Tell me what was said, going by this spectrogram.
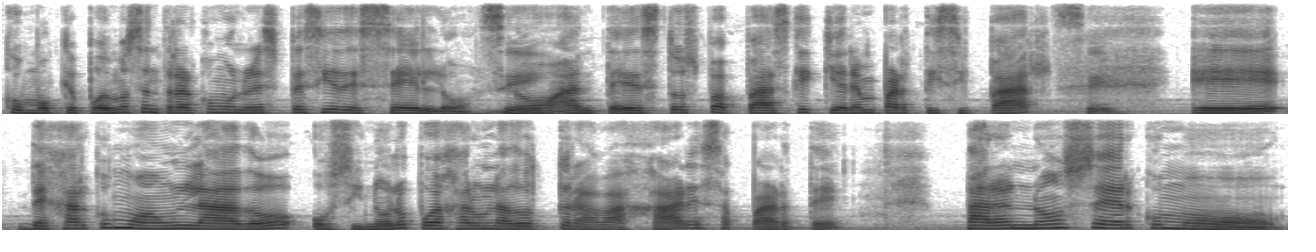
como que podemos entrar como en una especie de celo, ¿no? Ante estos papás que quieren participar. Sí. Eh, dejar como a un lado, o si no lo puedo dejar a un lado, trabajar esa parte para no ser como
